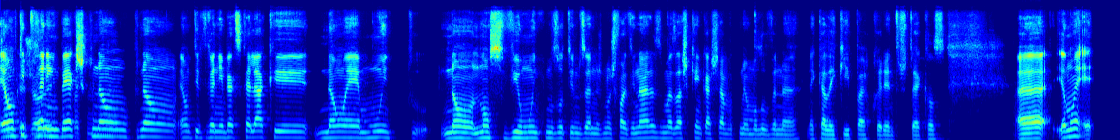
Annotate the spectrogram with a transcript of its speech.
é um tipo de running backs que não, que não é um tipo de running backs se calhar que não é muito, não, não se viu muito nos últimos anos nos 49ers, mas acho que encaixava que nem uma luva na, naquela equipa a correr entre os tackles. Uh, ele não é,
